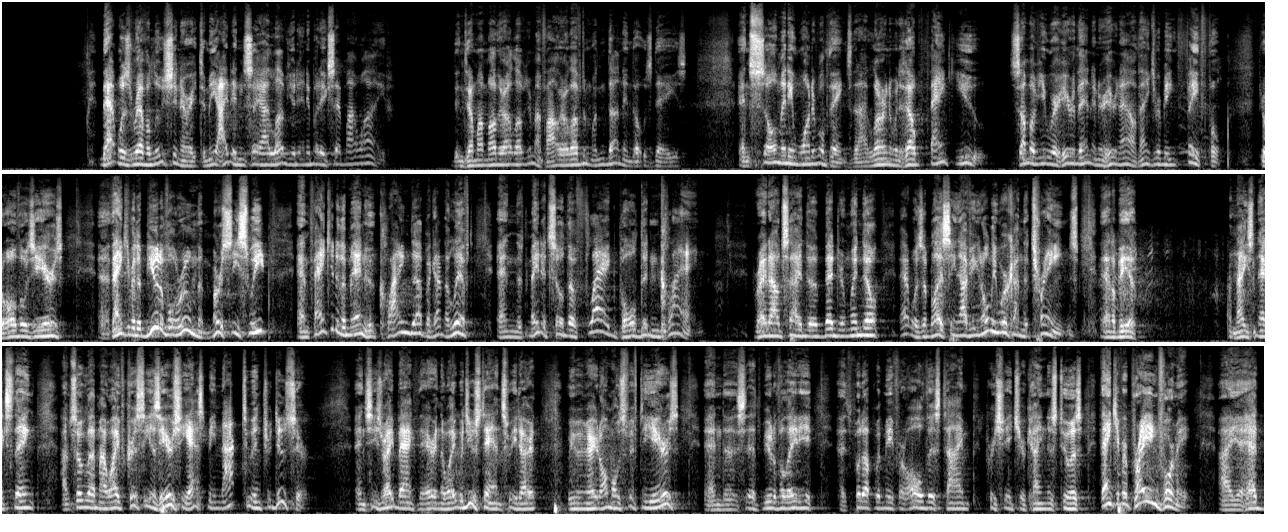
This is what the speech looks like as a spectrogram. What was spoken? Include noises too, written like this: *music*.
That was revolutionary to me. I didn't say I love you to anybody except my wife. Didn't tell my mother I loved her, my father I loved him. Wasn't done in those days. And so many wonderful things that I learned would help. Thank you. Some of you were here then and are here now. Thank you for being faithful through all those years. Uh, thank you for the beautiful room, the Mercy Suite. And thank you to the men who climbed up and got in the lift and made it so the flagpole didn't clang right outside the bedroom window. That was a blessing. Now, if you can only work on the trains, that'll be a, a nice next thing. I'm so glad my wife Chrissy is here. She asked me not to introduce her. And she's right back there in the way. Would you stand, sweetheart? We've been married almost 50 years. And uh, that beautiful lady has put up with me for all this time. Appreciate your kindness to us. Thank you for praying for me. I had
